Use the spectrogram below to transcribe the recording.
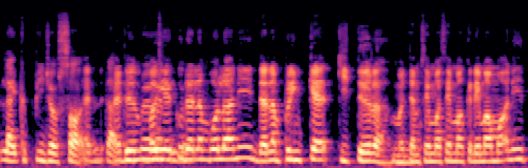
like a pinch of salt. Ada, Tak ada bagi aku dalam bola ni dalam peringkat kita lah hmm. macam sembang-sembang kedai mamak ni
